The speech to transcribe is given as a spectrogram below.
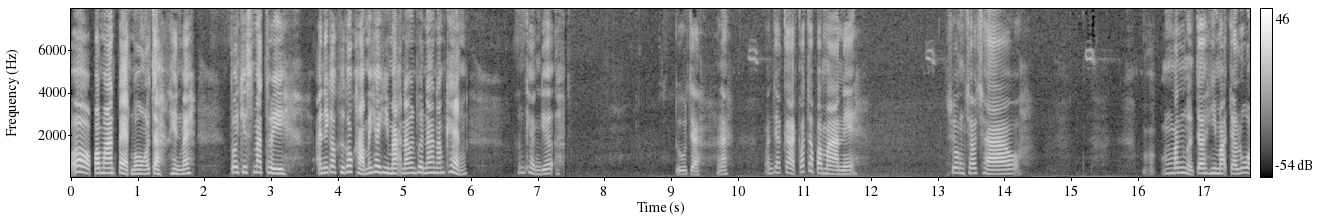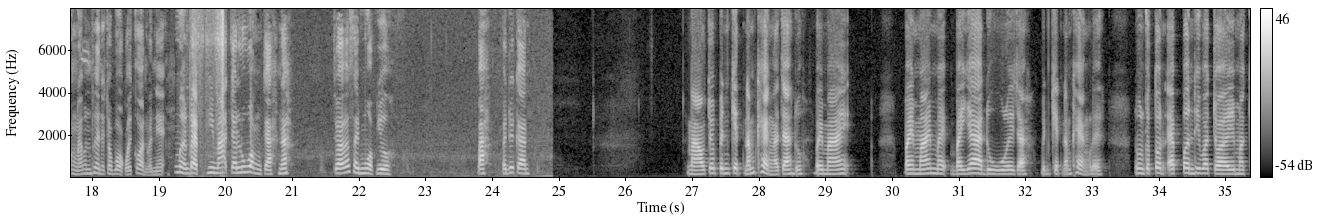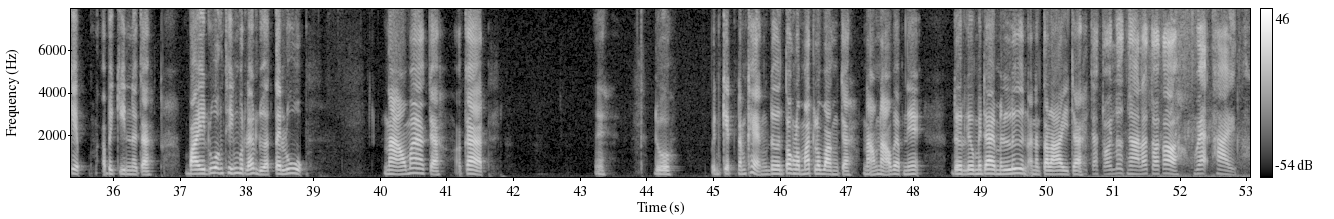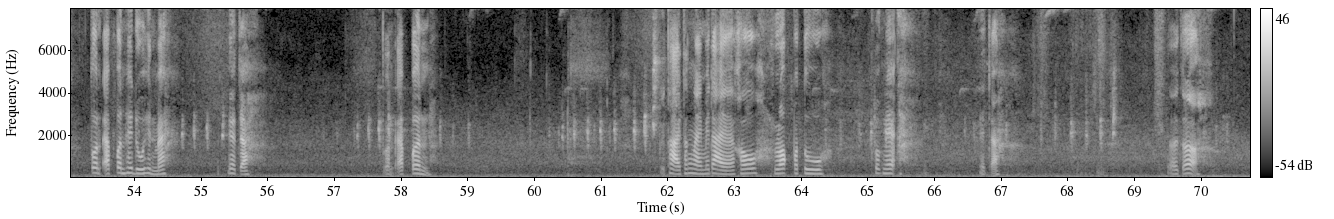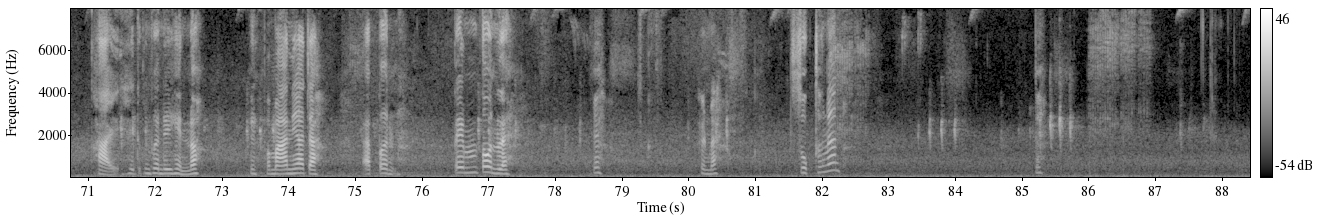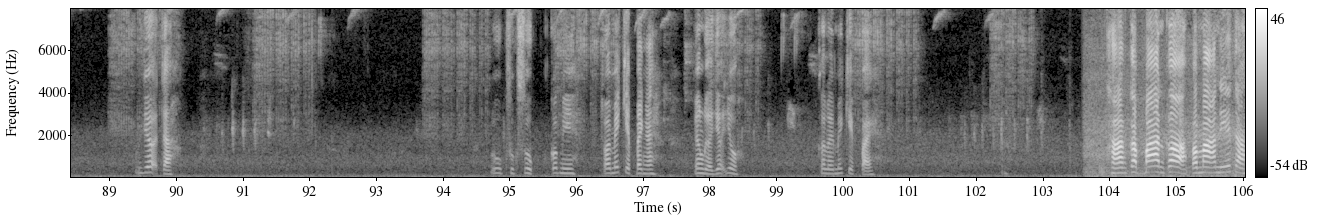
ก็ประมาณแปดโมงแล้วจ้ะเห็นไหมต้นคริสต์มาสทรี อันนี้ก็คือข้าวขาวไม่ใช่หิมะนะเพื่อนๆนะน้ำแข็ง น้ำแข็งเยอะ ดูจ้ะนะบรรยากาศก็จะประมาณนี้ ช่วงเช้าเช้า มันเหมือนจะหิมะจะร่วงนะเพื่อนๆจะบอกไว้ก่อนวันนี้เหมือนแบบหิมะจะร่วงจ้ะนะจอยก็ใส่หมวกอยู่ไปไปด้วยกัน หนาวจนเป็นเกล็ดน้ำแข็งอะจ้ะดูใบไม้ ใบไม้ใบใบหญ้าดูเลยจ้ะเป็นเกล็ดน้ำแข็งเลยนู่นก็ต้นแอปเปิลที่ว่าจอยมาเก็บเอาไปกินนะจ้ะใบร่วงทิ้งหมดแล้วเหลือแต่ลูก หนาวมากจ้ะอากาศนี่ดู เป็นเกล็ดน้ำแข็งเดินต้องระมัดระวังจ้ะหนาวหนาวแบบนี้ เดินเร็วไม่ได้มันลื่นอันตรายจ้ะจ้ะจอยเลิกงานแล้วจอยก็แวะถ่ายต้นแอปเปิลให้ดูเห็นไหมเนี่ยจ้ะต้นแอปเปิลไปถ่ายทั้งในไม่ได้เขาล็อกประตูพวกเนี้ยเนี่ยจ้ะแล้วก็ถ่ายให้ทุกเพื่อนๆได้เห็นเนาะประมาณเนี้ยจ้ะ แอปเปิลเต็มต้นเลยเนี่ยเห็นไหมสุกทั้งนั้นเนี่ยมันเยอะจ้ะ ลูกสุกๆก็มี จอยไม่เก็บไปไง ยังเหลือเยอะอยู่ ก็เลยไม่เก็บไป ทางกลับบ้านก็ประมาณนี้จ้ะ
